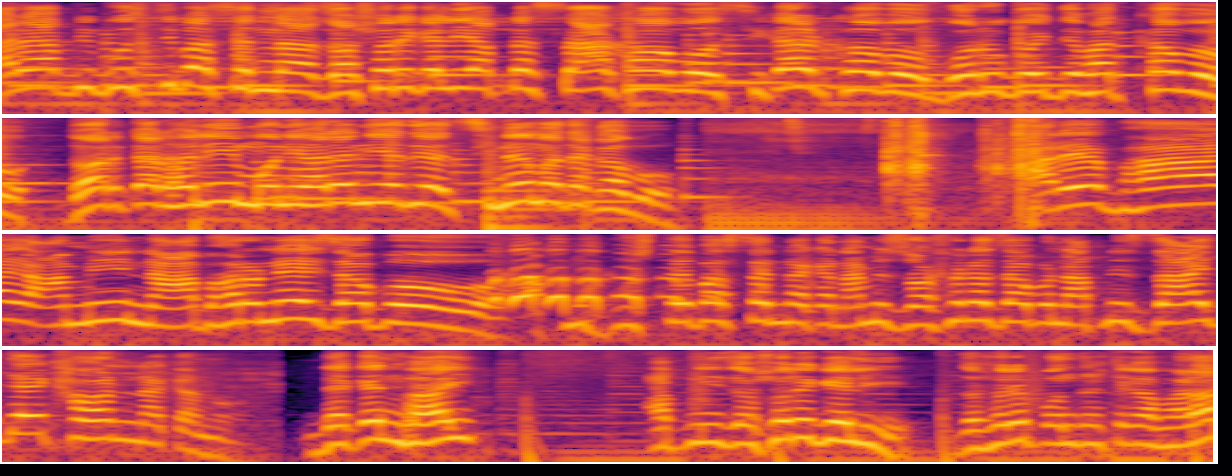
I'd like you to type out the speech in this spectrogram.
আরে আপনি বুঝতে পারছেন না যশোরে গেলে আপনার চা খাওয়াবো সিগারেট খাওয়াবো গরু গইতে ভাত খাব দরকার হলেই মনিহারে নিয়ে যে সিনেমা দেখাবো। আরে ভাই আমি নাভারণেই যাব। আপনি বুঝতে পারছেন না কেন আমি যশোরে যাব না আপনি যাই দেয় খাওয়ান না কেন। দেখেন ভাই আপনি যশোরে গেলি যশোরে পঞ্চাশ টাকা ভাড়া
